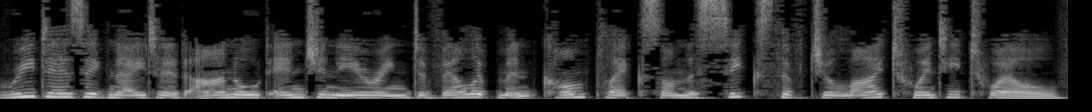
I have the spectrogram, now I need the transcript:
Redesignated Arnold Engineering Development Complex on 6 July 2012.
